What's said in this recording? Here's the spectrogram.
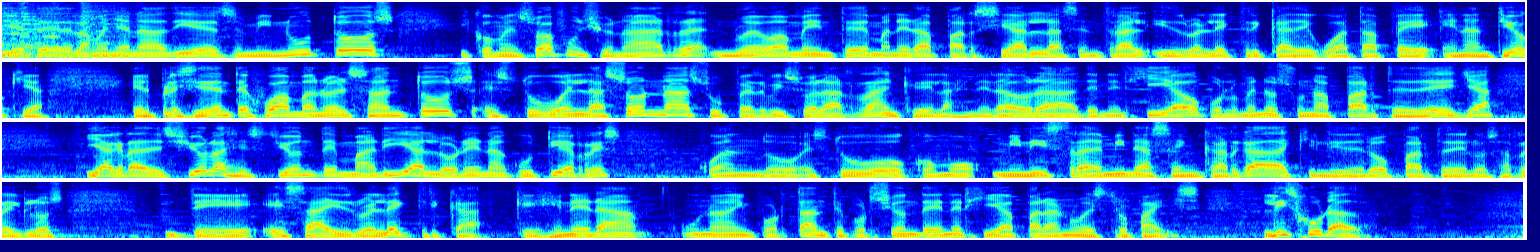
7 de la mañana, 10 minutos, y comenzó a funcionar nuevamente de manera parcial la central hidroeléctrica de Guatapé en Antioquia. El presidente Juan Manuel Santos estuvo en la zona, supervisó el arranque de la generadora de energía, o por lo menos una parte de ella, y agradeció la gestión de María Lorena Gutiérrez, cuando estuvo como ministra de Minas encargada, quien lideró parte de los arreglos de esa hidroeléctrica que genera una importante porción de energía para nuestro país. Liz Jurado.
